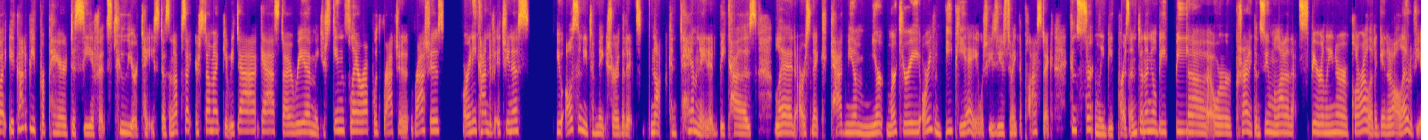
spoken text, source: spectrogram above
but you got to be prepared to see if it's to your taste. Doesn't upset your stomach, give you da- gas, diarrhea, make your skin flare up with ratchet, rashes or any kind of itchiness you also need to make sure that it's not contaminated because lead, arsenic, cadmium, mercury, or even BPA, which is used to make the plastic, can certainly be present. And then you'll be, be uh, or trying to consume a lot of that spirulina or chlorella to get it all out of you.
